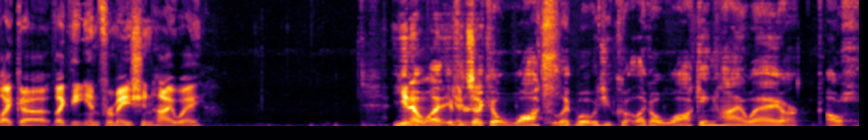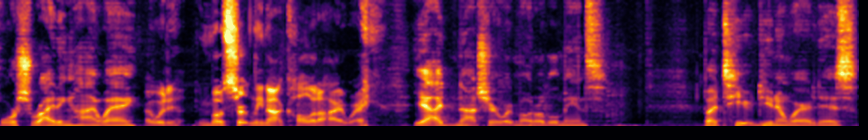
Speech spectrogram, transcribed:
Like uh like the information highway. You know what? If it's like a walk, like what would you call like a walking highway or a horse riding highway? I would most certainly not call it a highway. Yeah, I'm not sure what motorable means. But here, do you know where it is?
